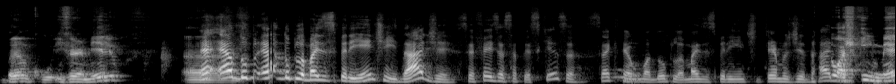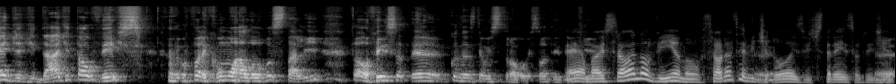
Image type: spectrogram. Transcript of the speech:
branco e vermelho. É, é, a dupla, é, a dupla, mais experiente em idade? Você fez essa pesquisa? Será que tem alguma dupla mais experiente em termos de idade? Eu acho que em média de idade, talvez. Eu falei, como o Alonso está ali, talvez até. Quantos anos tem um Stroll? Só tem é, mas o Stroll é novinho, no... o Stroll deve ter 22, é. 23, eu acredito.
